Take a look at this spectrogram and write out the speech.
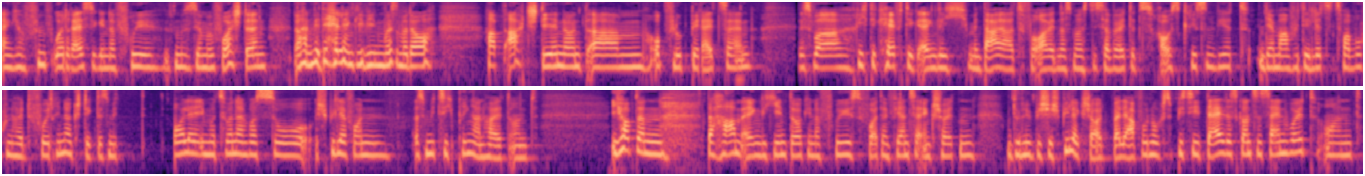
eigentlich um 5.30 Uhr in der Früh, das muss ich sich mal vorstellen, da einen Medaillengewinn muss man da habt acht stehen und ähm, Abflug bereit sein. Das war richtig heftig, eigentlich mental auch zu verarbeiten, dass man aus dieser Welt jetzt rausgerissen wird, in der man einfach die letzten zwei Wochen halt voll drinnen gesteckt ist, mit alle Emotionen, was so Spiele von, also mit sich bringen halt. Und ich habe dann daheim eigentlich jeden Tag in der Früh sofort den Fernseher eingeschalten und Olympische Spiele geschaut, weil ich einfach noch so ein bisschen Teil des Ganzen sein wollte und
